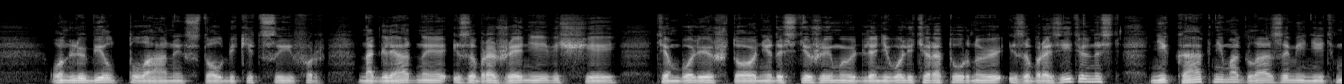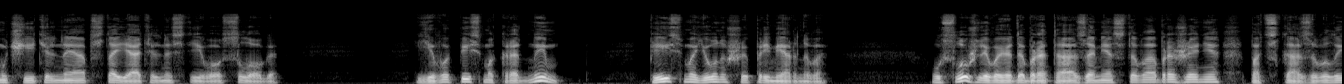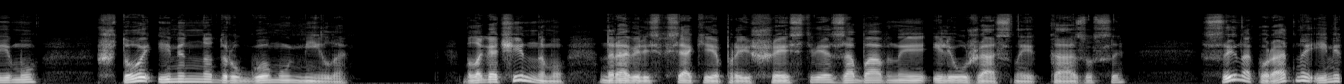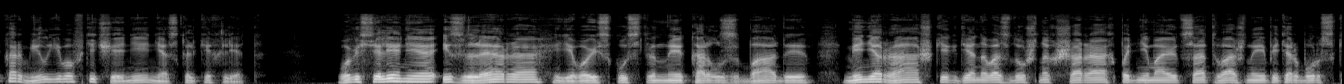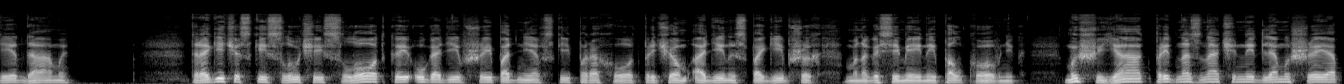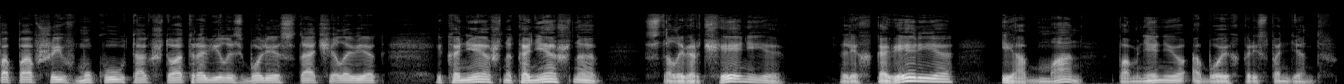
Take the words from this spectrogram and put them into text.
он любил планы, столбики цифр, наглядное изображение вещей, тем более что недостижимую для него литературную изобразительность никак не могла заменить мучительная обстоятельность его слога. Его письма к родным — письма юноши примерного. Услужливая доброта за место воображения подсказывала ему — что именно другому мило. Благочинному нравились всякие происшествия, забавные или ужасные казусы. Сын аккуратно ими кормил его в течение нескольких лет. Увеселение из Лера, его искусственные Карлсбады, минерашки, где на воздушных шарах поднимаются отважные петербургские дамы, трагический случай с лодкой, угодившей под Невский пароход, причем один из погибших многосемейный полковник, мышьяк, предназначенный для мышей, а попавший в муку, так что отравилось более ста человек, и, конечно, конечно, столоверчение, легковерие и обман, по мнению обоих корреспондентов.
